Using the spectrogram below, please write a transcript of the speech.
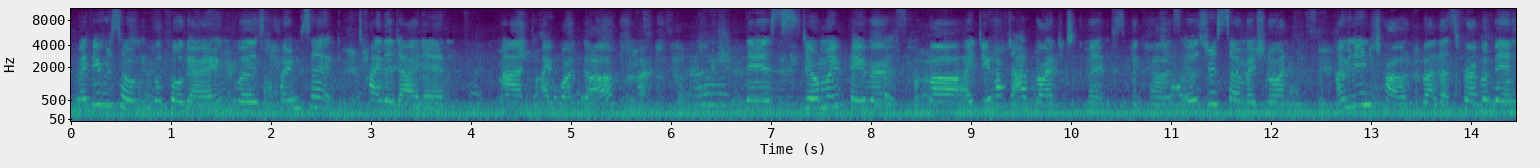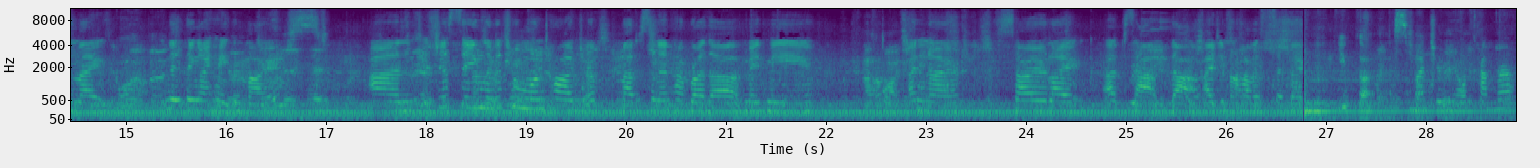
My favourite song before going was Homesick, Tyler Durden, and I Wonder. They're still my favourites, but I do have to add Ryder to the mix because it was just so emotional. And I'm an only child, but that's forever been like the thing I hate the most. And just seeing the little montage of Madison and her brother made me, I don't know, so like upset that I did not have a sibling. You've got a smudge on your camera.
